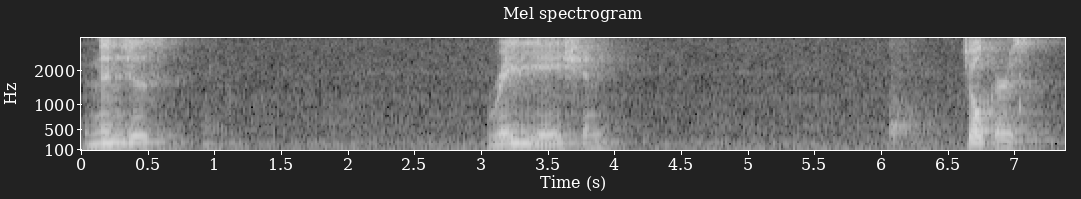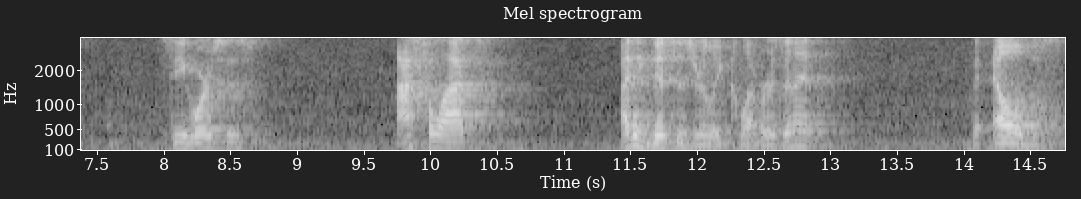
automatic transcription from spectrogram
The ninjas, radiation, jokers, seahorses, ocelots. I think this is really clever, isn't it? The elves.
